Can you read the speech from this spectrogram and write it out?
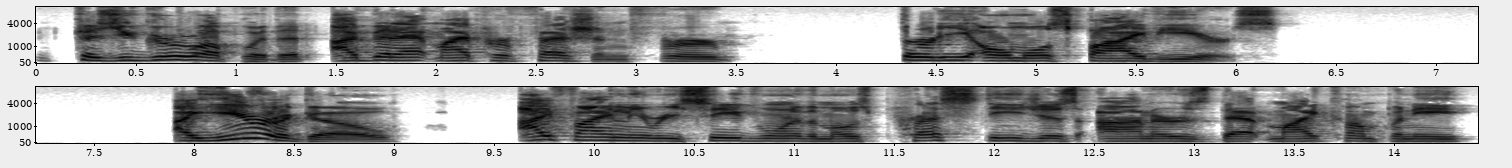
because you grew up with it. I've been at my profession for 30, almost five years. A year ago, I finally received one of the most prestigious honors that my company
